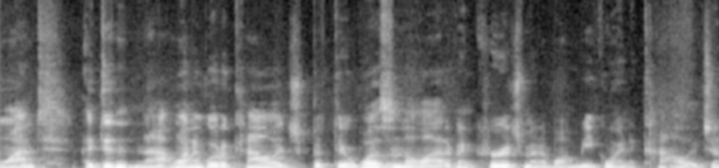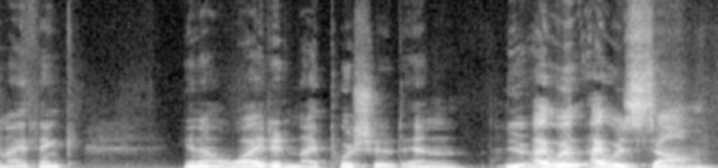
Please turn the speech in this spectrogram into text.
want, I didn't not want to go to college, but there wasn't a lot of encouragement about me going to college, and I think, you know, why didn't I push it and yeah. I was I was um,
